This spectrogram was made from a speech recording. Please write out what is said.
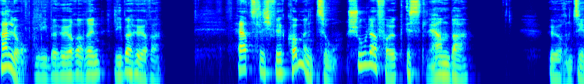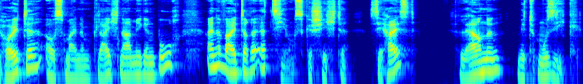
Hallo, liebe Hörerin, lieber Hörer. Herzlich willkommen zu Schulerfolg ist lernbar. Hören Sie heute aus meinem gleichnamigen Buch eine weitere Erziehungsgeschichte. Sie heißt Lernen mit Musik.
